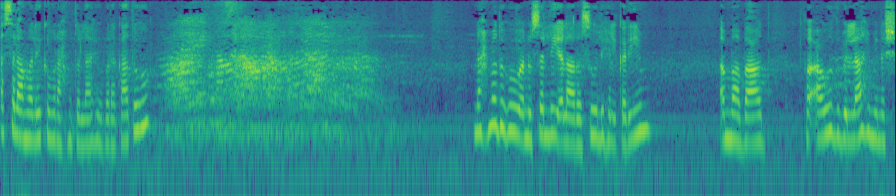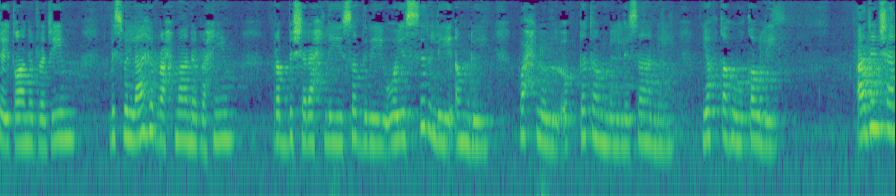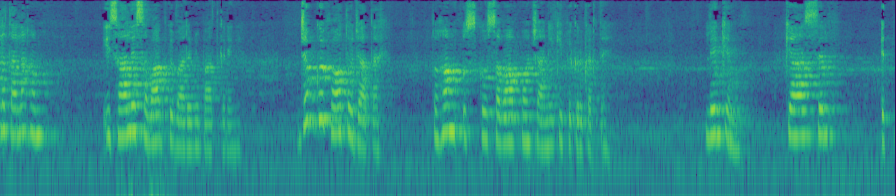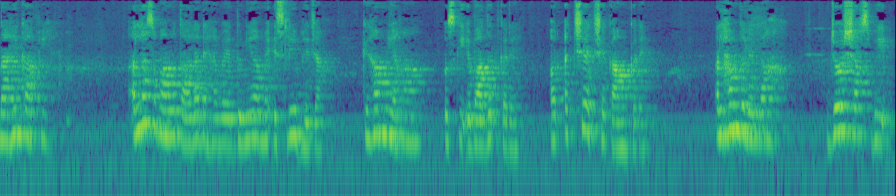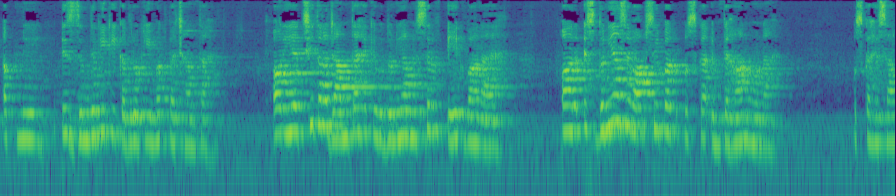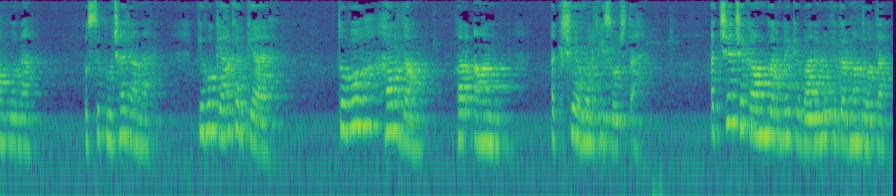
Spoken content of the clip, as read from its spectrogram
السلام علیکم و رحمۃ اللہ وبرکاتہ۔ نحمد ونسلی علی رسول کریم اما بعد، فاعوذ باللہ من الشیطان الرجیم۔ بسم اللہ الرحمن الرحیم۔ رب شرح لی صدری ویسر لی امری۔ وحلل اقدتم من لسانی یفقہ قولی۔ آج انشاءاللہ تعالی ہم اصال ثواب کے بارے میں بات کریں گے۔ جب کوئی فوت ہو جاتا ہے، تو ہم اس کو ثواب پہنچانے کی فکر کرتے ہیں۔ لیکن کیا صرف اتنا ہی کافی ہے؟ اللہ سبحان و تعالیٰ نے ہمیں دنیا میں اس لیے بھیجا کہ ہم یہاں اس کی عبادت کریں اور اچھے اچھے کام کریں۔ الحمد للہ جو شخص بھی اپنی اس زندگی کی قدر و قیمت پہچانتا ہے اور یہ اچھی طرح جانتا ہے کہ وہ دنیا میں صرف ایک بار آیا ہے اور اس دنیا سے واپسی پر اس کا امتحان ہونا ہے، اس کا حساب ہونا ہے، اس سے پوچھا جانا ہے کہ وہ کیا کر کے آیا ہے۔ تو وہ ہر دم، ہر آن اچھے عمل کی سوچتا ہے۔ اچھے اچھے کام کرنے کے بارے میں فکر مند ہوتا ہے۔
